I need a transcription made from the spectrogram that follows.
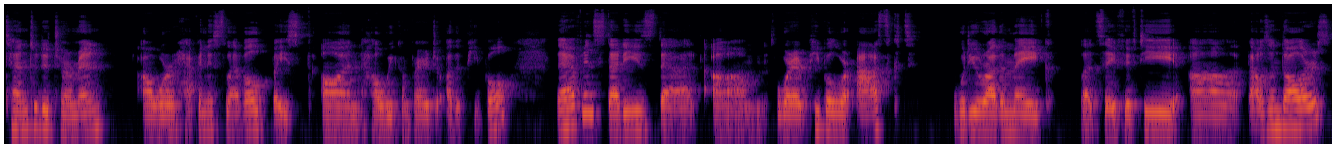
tend to determine our happiness level based on how we compare to other people. There have been studies that um, where people were asked, "Would you rather make, let's say, fifty uh, thousand dollars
